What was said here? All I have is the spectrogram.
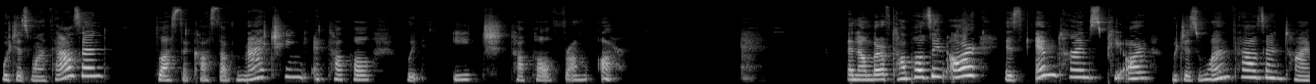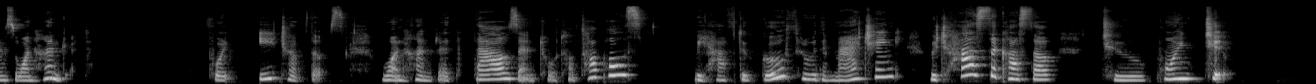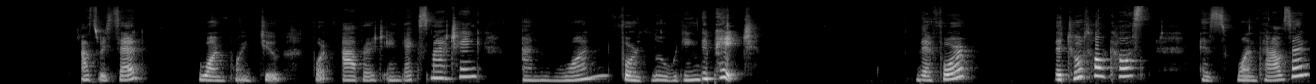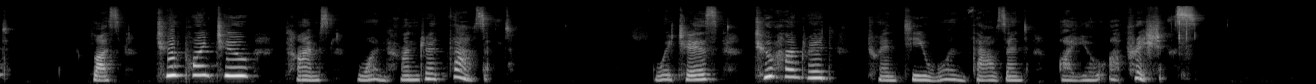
which is 1000, plus the cost of matching a tuple with each tuple from R. The number of tuples in R is m times PR, which is 1000 times 100. For each of those 100,000 total tuples, we have to go through the matching, which has the cost of 2.2. As we said, 1.2 for average index matching and 1 for loading the page. Therefore, the total cost is 1000 plus 2.2 times 100,000, which is 221,000 IO operations.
